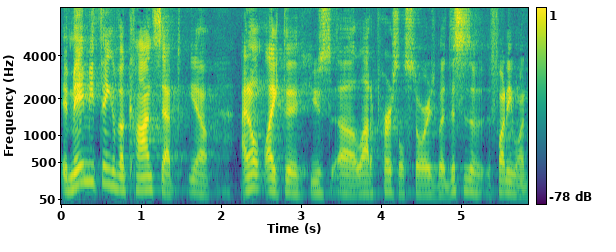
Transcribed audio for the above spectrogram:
It made me think of a concept, you know, I don't like to use uh, a lot of personal stories, but this is a funny one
